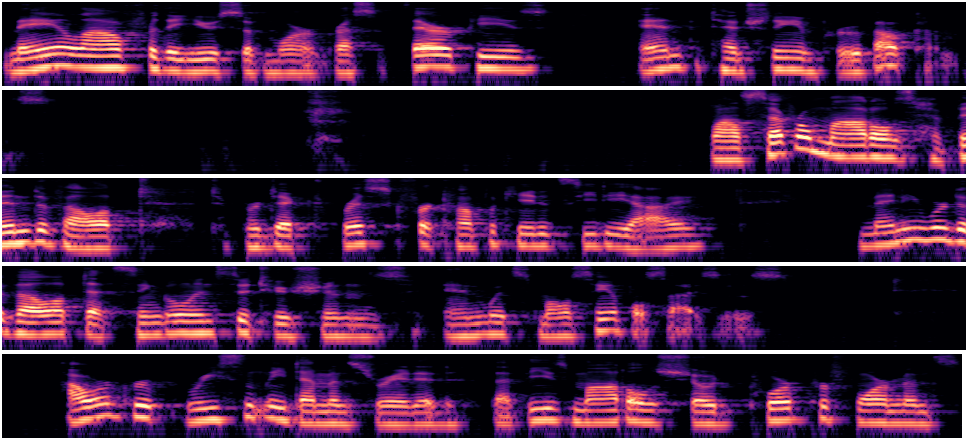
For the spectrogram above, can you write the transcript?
may allow for the use of more aggressive therapies and potentially improve outcomes. While several models have been developed to predict risk for complicated CDI, many were developed at single institutions and with small sample sizes. Our group recently demonstrated that these models showed poor performance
